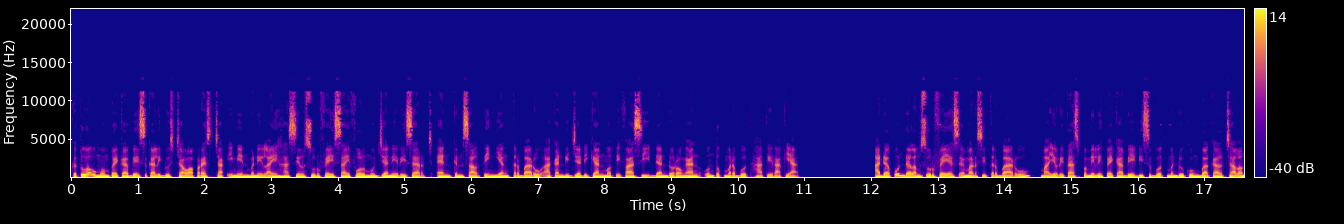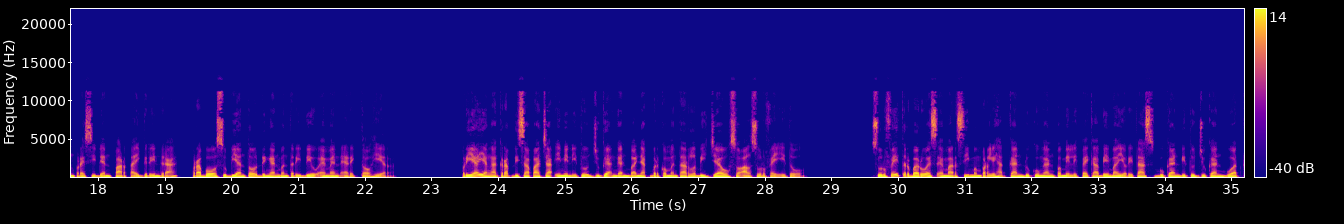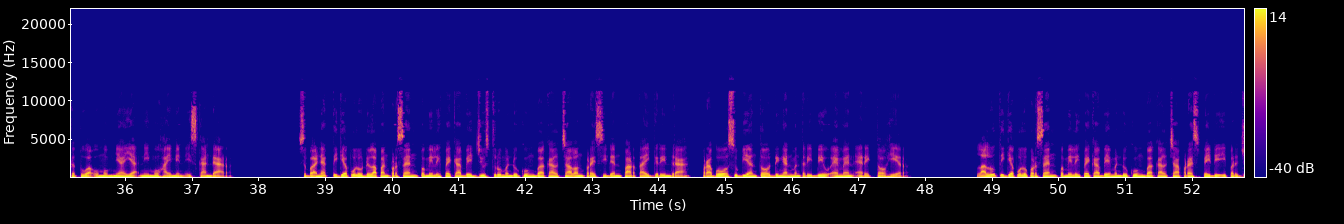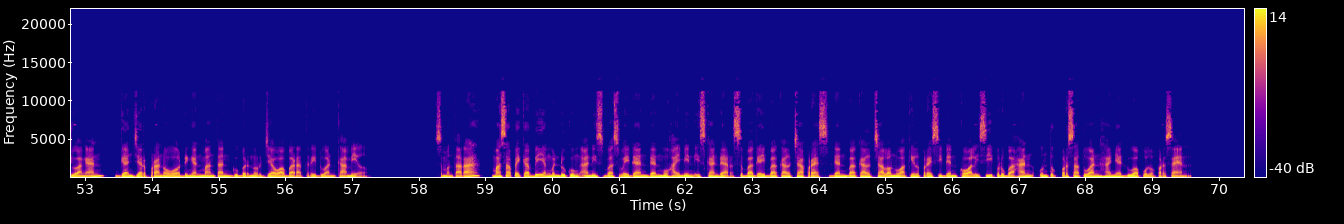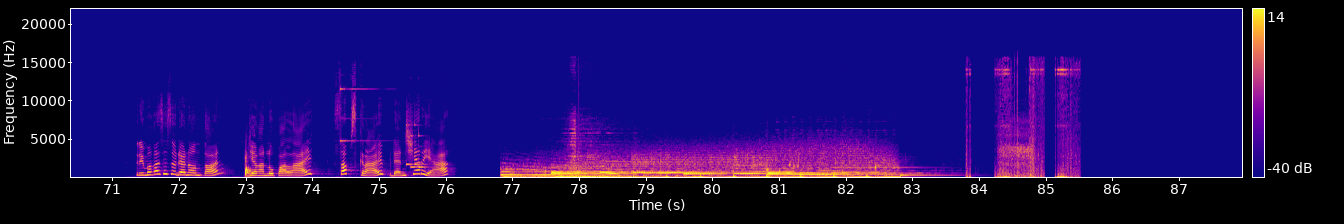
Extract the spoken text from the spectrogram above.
Ketua Umum PKB sekaligus Cawapres Cak Imin menilai hasil survei Saiful Mujani Research and Consulting yang terbaru akan dijadikan motivasi dan dorongan untuk merebut hati rakyat. Adapun dalam survei SMRC terbaru, mayoritas pemilih PKB disebut mendukung bakal calon presiden Partai Gerindra, Prabowo Subianto dengan Menteri BUMN Erick Thohir. Pria yang akrab disapa Cak Imin itu juga enggan banyak berkomentar lebih jauh soal survei itu. Survei terbaru SMRC memperlihatkan dukungan pemilih PKB mayoritas bukan ditujukan buat ketua umumnya yakni Muhaimin Iskandar. Sebanyak 38 persen pemilih PKB justru mendukung bakal calon presiden Partai Gerindra, Prabowo Subianto dengan Menteri BUMN Erick Thohir. Lalu 30 persen pemilih PKB mendukung bakal capres PDI Perjuangan, Ganjar Pranowo dengan mantan Gubernur Jawa Barat Ridwan Kamil. Sementara, masa PKB yang mendukung Anies Baswedan dan Muhaimin Iskandar sebagai bakal capres dan bakal calon wakil presiden koalisi perubahan untuk persatuan hanya 20 persen. Terima kasih sudah nonton, jangan lupa like, subscribe, dan share ya!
